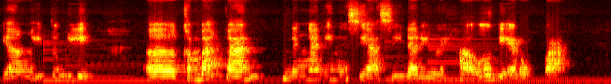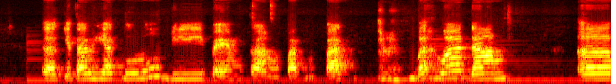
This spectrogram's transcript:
yang itu dikembangkan dengan inisiasi dari WHO di Eropa. Kita lihat dulu di PMK 44 bahwa dalam uh,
